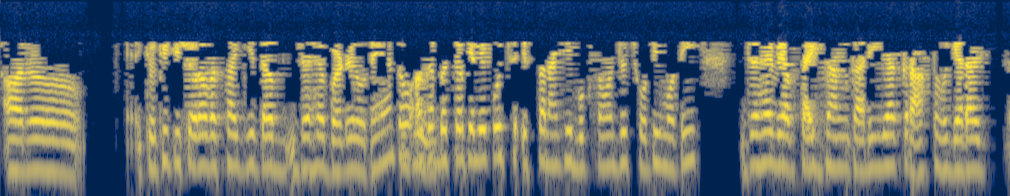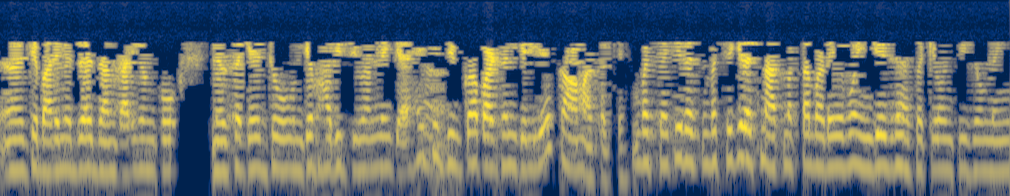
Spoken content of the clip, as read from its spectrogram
और क्योंकि किशोरावस्था की तब जो है बड़े होते हैं तो अगर बच्चों के लिए कुछ इस तरह की बुक्स हों जो छोटी मोटी जो है व्यावसायिक जानकारी या क्राफ्ट वगैरह के बारे में जो है जानकारी उनको मिल सके जो उनके भावी जीवन में क्या है हाँ। कि जीविका पाठन के लिए काम आ सके बच्चे की रच, बच्चे की रचनात्मकता बढ़े वो इंगेज रह सके उन चीज़ों में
